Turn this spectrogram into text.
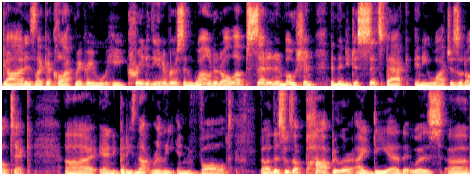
God is like a clockmaker. He, created the universe and wound it all up, set it in motion, and then he just sits back and he watches it all tick. Uh, and but he's not really involved. Uh, this was a popular idea that was uh,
